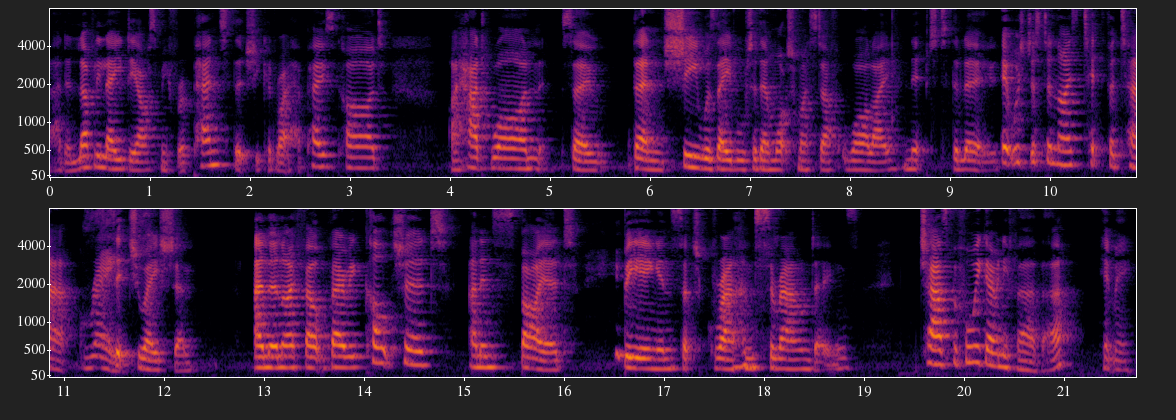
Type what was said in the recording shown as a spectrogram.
I had a lovely lady ask me for a pen so that she could write her postcard. I had one, so then she was able to then watch my stuff while I nipped to the loo. It was just a nice tit for tat Great. situation. And then I felt very cultured and inspired being in such grand surroundings. Chaz, before we go any further, Hit me.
